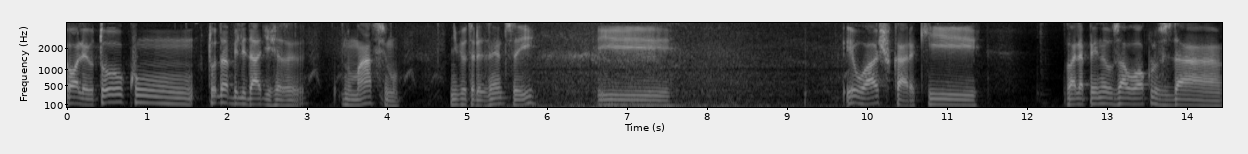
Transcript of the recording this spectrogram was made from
Olha, eu tô com toda a habilidade já no máximo, nível 300 aí. E eu acho, cara, que vale a pena usar o óculos da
